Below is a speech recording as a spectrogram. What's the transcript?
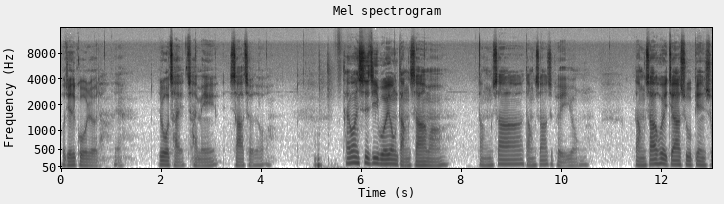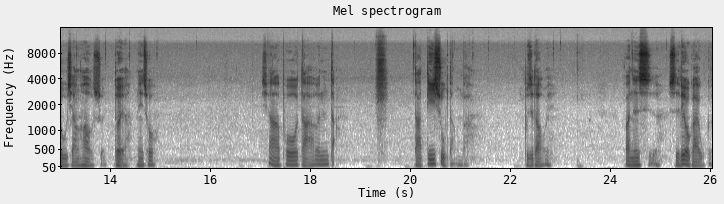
我觉得是过热了，如果踩踩没刹车的话。台湾司机不会用挡刹吗？挡刹挡刹是可以用，挡刹会加速变速箱耗损。对啊，没错。下坡打 N 档，打低速档吧？不知道诶、欸。反正死了，十六个还五个。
